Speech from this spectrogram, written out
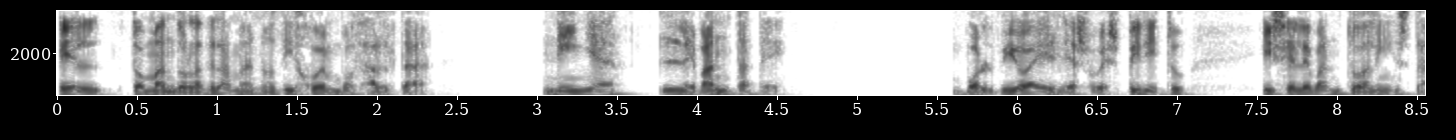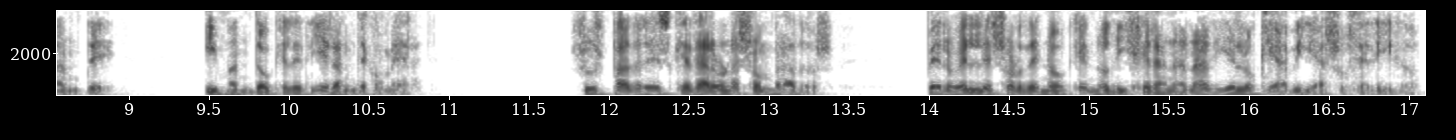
Él, tomándola de la mano, dijo en voz alta, Niña, levántate. Volvió a ella su espíritu, y se levantó al instante, y mandó que le dieran de comer. Sus padres quedaron asombrados, pero él les ordenó que no dijeran a nadie lo que había sucedido.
